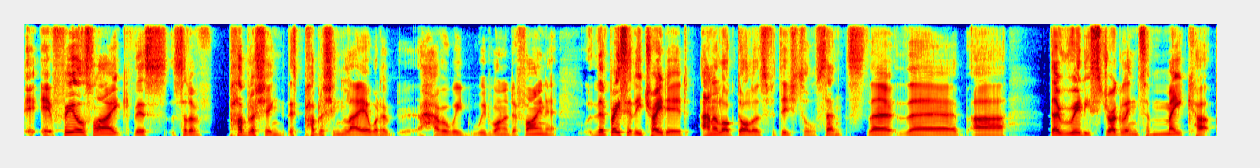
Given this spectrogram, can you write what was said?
it, feels like this sort of publishing, this publishing layer, whatever however we we'd want to define it, they've basically traded analog dollars for digital cents. They're they're uh, they're really struggling to make up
